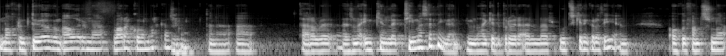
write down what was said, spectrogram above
nokkrum dögum áður en að varan koma marka sko. Mhm. þannig að það er alveg það er svona einkennileg tímasetning en ég meina það getur bara verið eðlar útskýringar á því en okkur fannst svona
